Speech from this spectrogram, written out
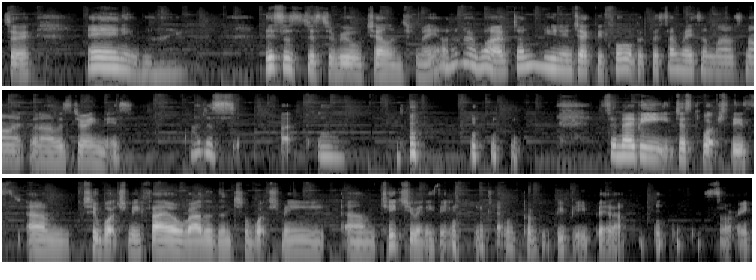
So, anyway, this is just a real challenge for me. I don't know why I've done Union Jack before, but for some reason last night when I was doing this, I just. I, mm. so maybe just watch this um, to watch me fail rather than to watch me um, teach you anything. that would probably be better. Sorry.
